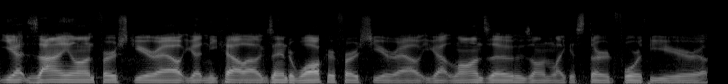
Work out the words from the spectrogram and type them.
you got Zion first year out. You got Nickeil Alexander Walker first year out. You got Lonzo who's on like his third, fourth year. Uh,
